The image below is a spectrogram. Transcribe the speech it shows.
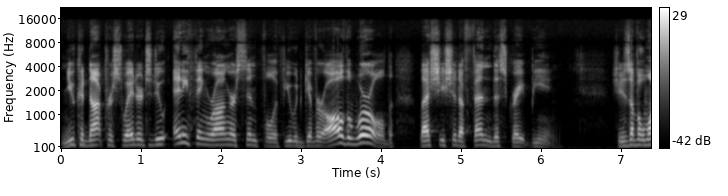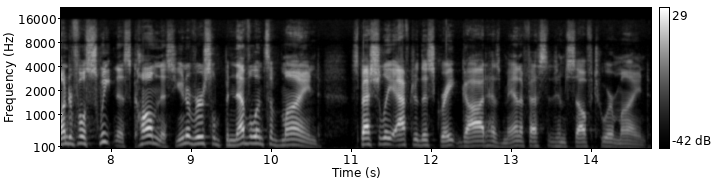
And you could not persuade her to do anything wrong or sinful if you would give her all the world, lest she should offend this great being. She is of a wonderful sweetness, calmness, universal benevolence of mind especially after this great God has manifested himself to her mind.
